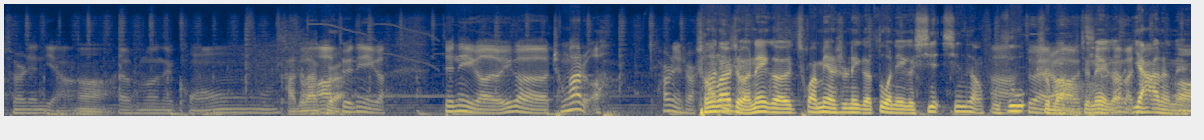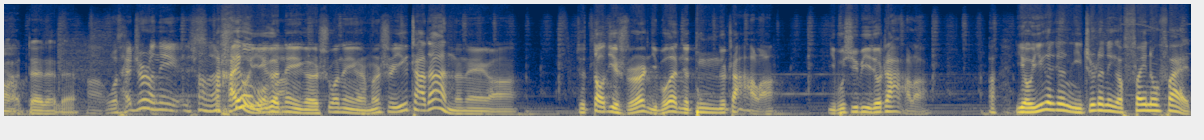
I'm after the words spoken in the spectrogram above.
吞食天地啊，啊，还有什么那恐龙卡迪拉克？对那个，对那个有一个惩罚者。惩罚者那个画面是那个做那个心心脏复苏是吧？就那个压的那个，对对对。啊，我才知道那上次还有一个那个说那个什么是一个炸弹的那个，就倒计时你不摁就咚就炸了，你不续币就炸了。啊，有一个就是你知道那个 Final Fight，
